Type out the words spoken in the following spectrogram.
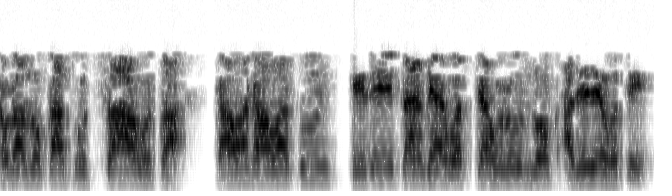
एवढा लोकात उत्साह होता. गावागावातून खेडे तांड्या वस्त्यावरून लोक आलेले होते.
